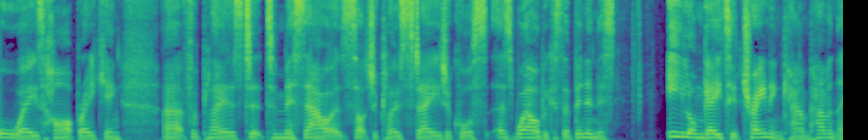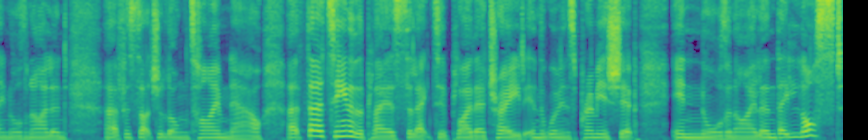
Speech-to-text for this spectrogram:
always heartbreaking uh, for players to, to miss out at such a close stage, of course, as well, because they've been in this elongated training camp, haven't they, Northern Ireland, uh, for such a long time now. Uh, 13 of the players selected ply their trade in the Women's Premiership in Northern Ireland. They lost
